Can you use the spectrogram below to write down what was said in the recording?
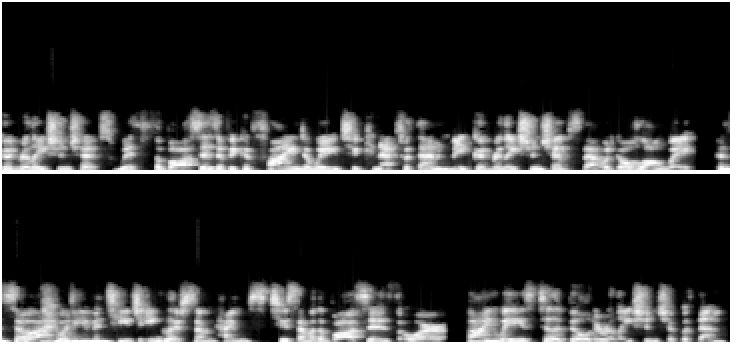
good relationships with the bosses. If we could find a way to connect with them and make good relationships, that would go a long way. And so I would even teach English sometimes to some of the bosses or find ways to build a relationship with them.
